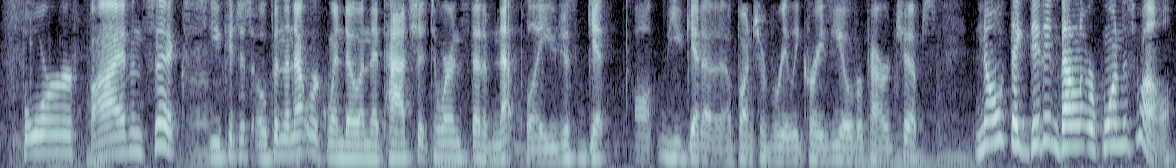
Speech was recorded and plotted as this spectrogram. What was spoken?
four, five, and six, you could just open the network window and they patch it to where instead of net play, you just get all you get a, a bunch of really crazy overpowered chips. No, they did it in Battle Network one as well.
